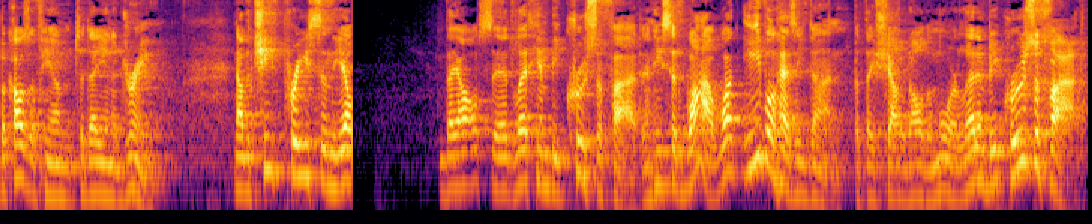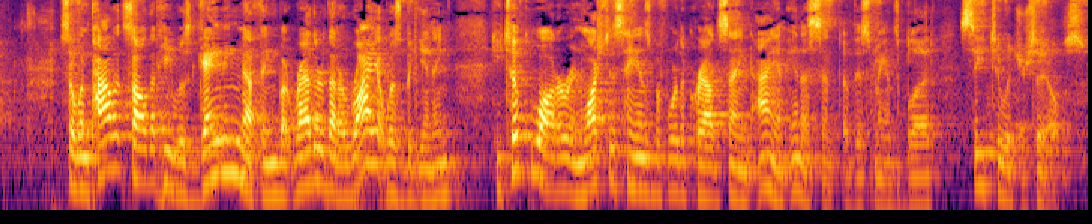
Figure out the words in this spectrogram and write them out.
because of him today in a dream. Now the chief priests and the elders, they all said, Let him be crucified. And he said, Why? What evil has he done? But they shouted all the more, Let him be crucified. So when Pilate saw that he was gaining nothing, but rather that a riot was beginning, he took water and washed his hands before the crowd, saying, I am innocent of this man's blood. See to it yourselves.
